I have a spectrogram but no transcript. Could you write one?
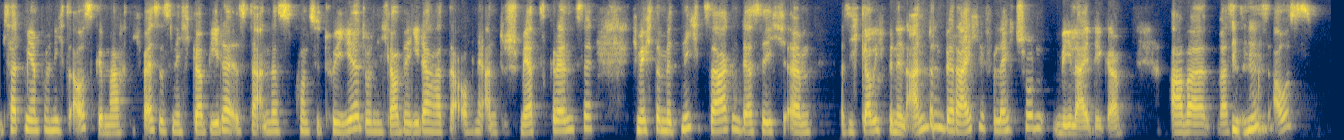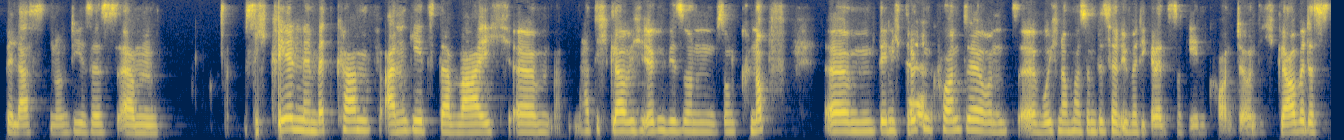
es hat mir einfach nichts ausgemacht. Ich weiß es nicht. Ich glaube, jeder ist da anders konstituiert und ich glaube, jeder hat da auch eine andere Schmerzgrenze. Ich möchte damit nicht sagen, dass ich, ähm, also ich glaube, ich bin in anderen Bereichen vielleicht schon wehleidiger. Aber was mhm. dieses Ausbelasten und dieses ähm, sich quälen im Wettkampf angeht, da war ich, ähm, hatte ich, glaube ich, irgendwie so einen so einen Knopf, ähm, den ich drücken konnte und äh, wo ich nochmal so ein bisschen über die Grenzen gehen konnte. Und ich glaube, das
